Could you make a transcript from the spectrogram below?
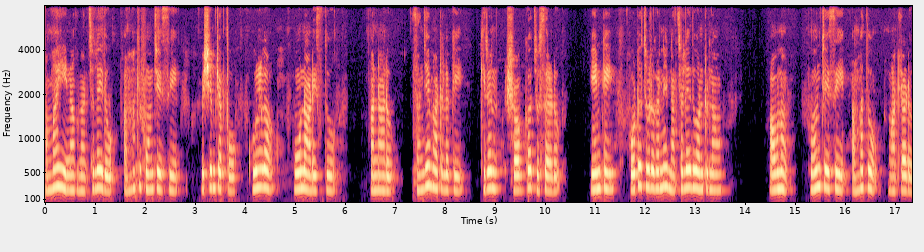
అమ్మాయి నాకు నచ్చలేదు. అమ్మకి ఫోన్ చేసి విషయం చెప్పు. కూల్గా ఫోన్ ఆడిస్తూ అన్నాడు. సంజయ్ మాటలకి కిరణ్ షాక్గా చూశాడు. ఏంటి? ఫోటో చూడగానే నచ్చలేదు అంటున్నావు? అవును. ఫోన్ చేసి అమ్మతో మాట్లాడు.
